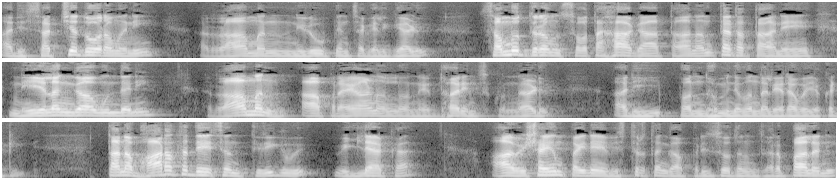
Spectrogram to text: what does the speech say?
అది సత్యదూరమని రామన్ నిరూపించగలిగాడు. సముద్రం స్వతహాగా తానంతట తానే నీలంగా ఉందని రామన్ ఆ ప్రయాణంలో నిర్ధారించుకున్నాడు. అది పంతొమ్మిది వందల ఇరవై ఒకటి. తన భారతదేశం తిరిగి వెళ్ళాక ఆ విషయంపైనే విస్తృతంగా పరిశోధన జరపాలని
